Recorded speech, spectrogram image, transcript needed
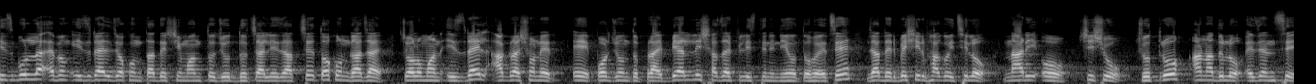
হিজবুল্লাহ এবং ইসরায়েল যখন তাদের সীমান্ত যুদ্ধ চালিয়ে যাচ্ছে, তখন গাজায় চলমান ইসরায়েল আগ্রাসনের এ পর্যন্ত প্রায় বিয়াল্লিশ হাজার ফিলিস্তিনি নিহত হয়েছে যাদের বেশিরভাগই ছিল নারী ও শিশু সূত্র আনাদুলো এজেন্সি।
